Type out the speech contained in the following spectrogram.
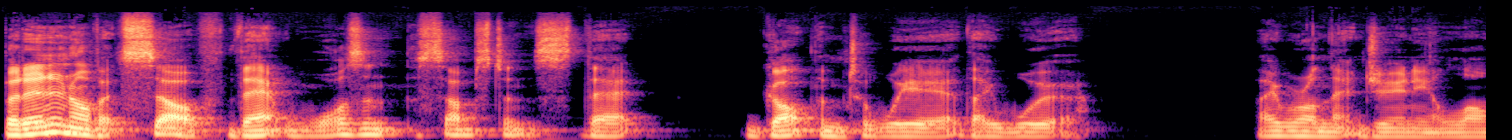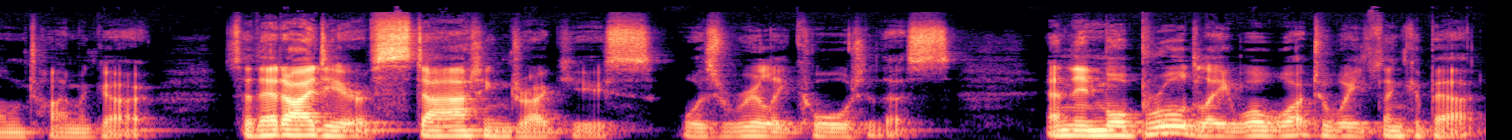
But in and of itself, that wasn't the substance that got them to where they were. They were on that journey a long time ago. So that idea of starting drug use was really core to this. And then more broadly, well, what do we think about?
